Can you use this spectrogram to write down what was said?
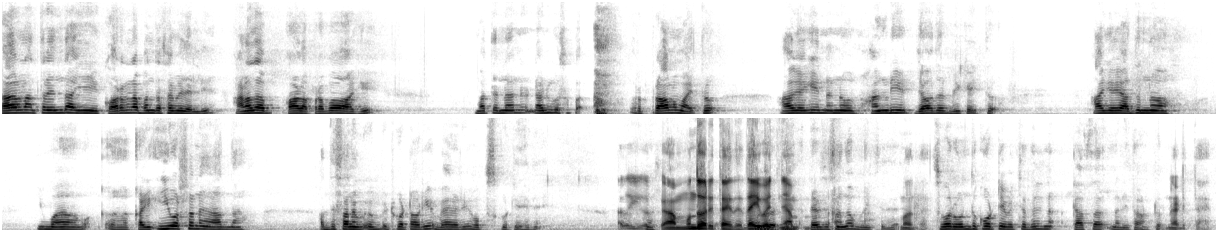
ಕಾರಣಾಂತರದಿಂದ ಈ ಕೊರೋನಾ ಬಂದ ಸಮಯದಲ್ಲಿ ಹಣದ ಭಾಳ ಪ್ರಭಾವವಾಗಿ ಮತ್ತು ನಾನು ನನಗೂ ಸ್ವಲ್ಪ ಪ್ರಾಬ್ಲಮ್ ಆಯಿತು. ಹಾಗಾಗಿ ನಾನು ಅಂಗಡಿ ಜವಾಬ್ದಾರಿ ಬೇಕಾಯಿತು ಹಾಗಾಗಿ ಅದನ್ನು ನಿಮ್ಮ ಕ ಈ ವರ್ಷ ನಾನು ಅದನ್ನ ಅದೇ ಸ್ಥಾನ ಬಿಟ್ಕೊಟ್ಟವರಿಗೆ ಬೇರೆಯವರಿಗೆ ಒಪ್ಪಿಸ್ಕೊಟ್ಟಿದ್ದೀನಿ ಅದು ಈಗ ಮುಂದುವರಿತಾ ಇದೆ ದೈವಜ್ಞ ದೈವ ಸಂಘ ಮುಗಿತಿದೆ. ಸುಮಾರು ಒಂದು ಕೋಟಿ ವೆಚ್ಚದಲ್ಲಿ ಕೆಲಸ ನಡೀತಾ ಉಂಟು. ನಡೀತಾ ಇದೆ.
